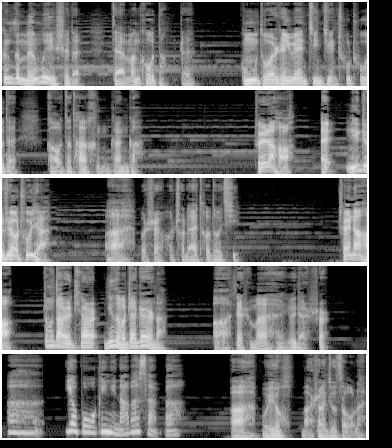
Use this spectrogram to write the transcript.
跟个门卫似的在门口等着，工作人员进进出出的，搞得他很尴尬。楚院长好，哎，您这是要出去啊？啊，不是，我出来透透气。楚院长好，这么大热天你怎么站这儿呢？啊，那什么，有点事儿。啊，要不我给你拿把伞吧？啊，不用，马上就走了。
